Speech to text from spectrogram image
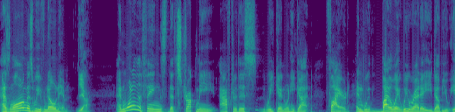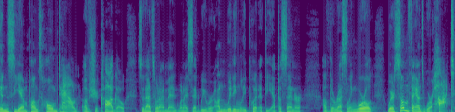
as long as we've known him. Yeah, And one of the things that struck me after this weekend when he got fired, and we, by the way, we were at AEW in CM Punk's hometown of Chicago. So that's what I meant when I said we were unwittingly put at the epicenter of the wrestling world, where some fans were hot.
